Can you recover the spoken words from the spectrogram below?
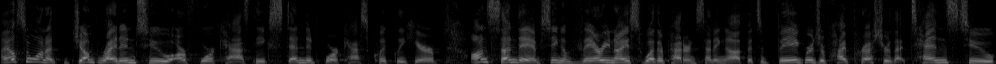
I also want to jump right into our forecast, the extended forecast quickly here. On Sunday, I'm seeing a very nice weather pattern setting up. It's a big ridge of high pressure that tends to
